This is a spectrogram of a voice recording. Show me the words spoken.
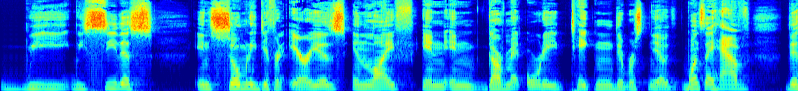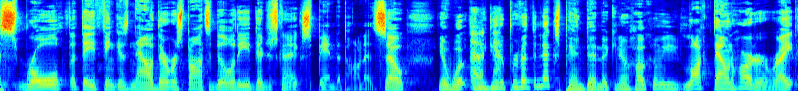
we, we see this in so many different areas in life, in, in government already taking the, you know, once they have this role that they think is now their responsibility, they're just going to expand upon it. So, you know, what can we do to prevent the next pandemic? You know, how can we lock down harder, right?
